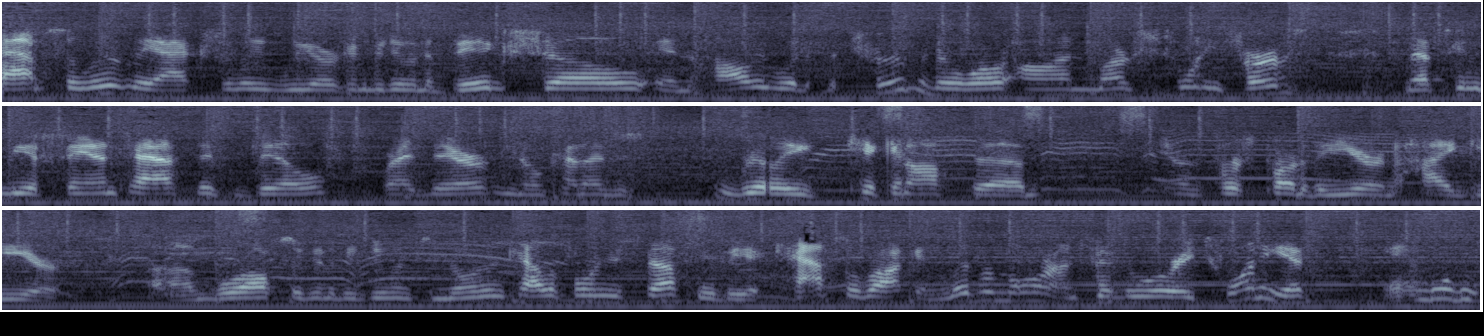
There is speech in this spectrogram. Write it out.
Absolutely. Actually, we are going to be doing a big show in Hollywood at the Troubadour on March 21st. That's going to be a fantastic bill right there. You know, kind of just really kicking off the you know the first part of the year in high gear. Um, we're also going to be doing some Northern California stuff. We'll be at Castle Rock in Livermore on February 20th, and we'll be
